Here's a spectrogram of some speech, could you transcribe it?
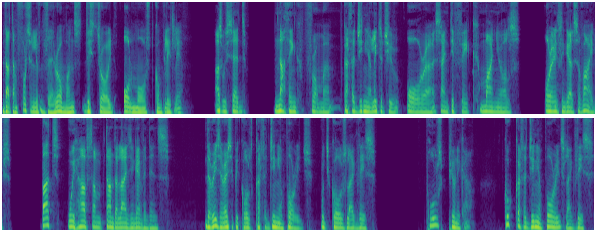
that unfortunately the Romans destroyed almost completely. As we said, nothing from uh, Carthaginian literature or uh, scientific manuals or anything else survives. But we have some tantalizing evidence. There is a recipe called Carthaginian porridge, which goes like this Puls punica. Cook Carthaginian porridge like this.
